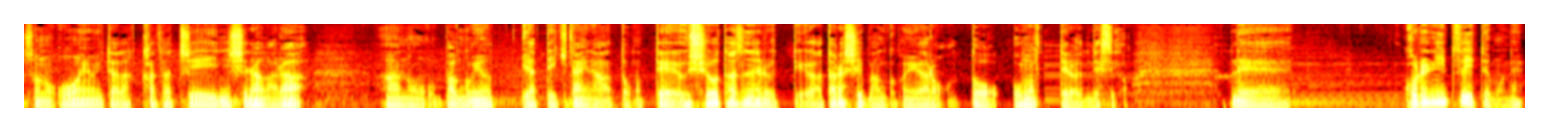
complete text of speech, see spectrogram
その応援をいただく形にしながら、あの、番組をやっていきたいなと思って、牛を訪ねるっていう新しい番組をやろうと思ってるんですよ。で、これについてもね、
